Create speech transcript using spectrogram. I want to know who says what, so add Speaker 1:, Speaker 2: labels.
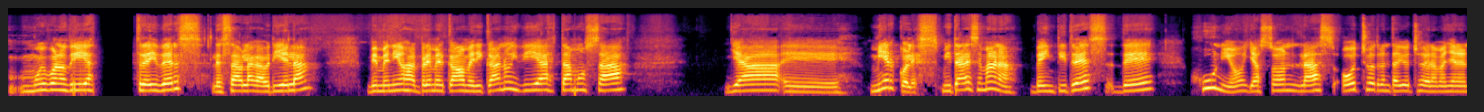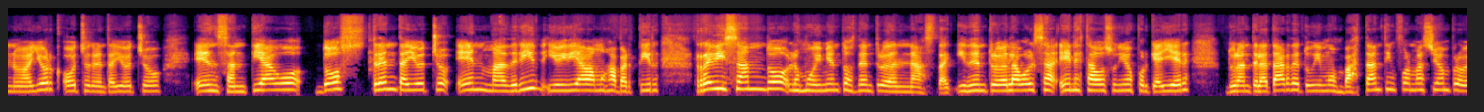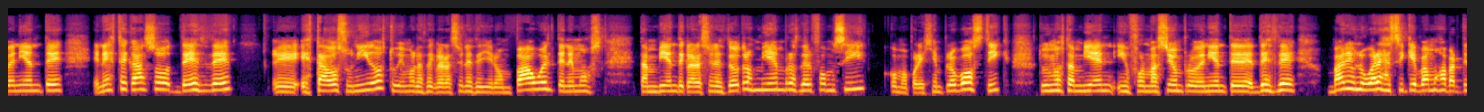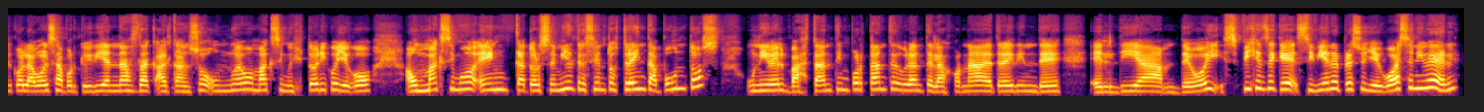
Speaker 1: Muy buenos días, traders. Les habla Gabriela. Bienvenidos al premercado americano. Hoy día estamos a ya eh, miércoles, mitad de semana, 23 de junio, ya son las 8.38 de la mañana en Nueva York, 8.38 en Santiago, 2.38 en Madrid y hoy día vamos a partir revisando los movimientos dentro del Nasdaq y dentro de la bolsa en Estados Unidos porque ayer durante la tarde tuvimos bastante información proveniente, en este caso desde... Eh, Estados Unidos, tuvimos las declaraciones de Jerome Powell, tenemos también declaraciones de otros miembros del FOMC, como por ejemplo Bostic. Tuvimos también información proveniente desde varios lugares, así que vamos a partir con la bolsa porque hoy día Nasdaq alcanzó un nuevo máximo histórico, llegó a un máximo en 14.330 puntos, un nivel bastante importante durante la jornada de trading del el día de hoy. Fíjense que si bien el precio llegó a ese nivel,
